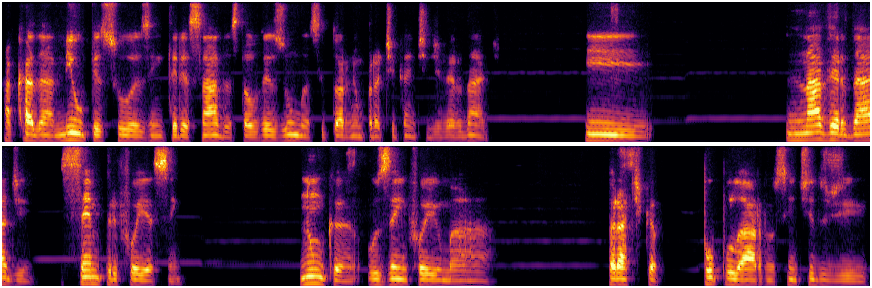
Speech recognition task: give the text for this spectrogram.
A cada mil pessoas interessadas, talvez uma se torne um praticante de verdade. E, na verdade, sempre foi assim. Nunca o Zen foi uma prática popular no sentido de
